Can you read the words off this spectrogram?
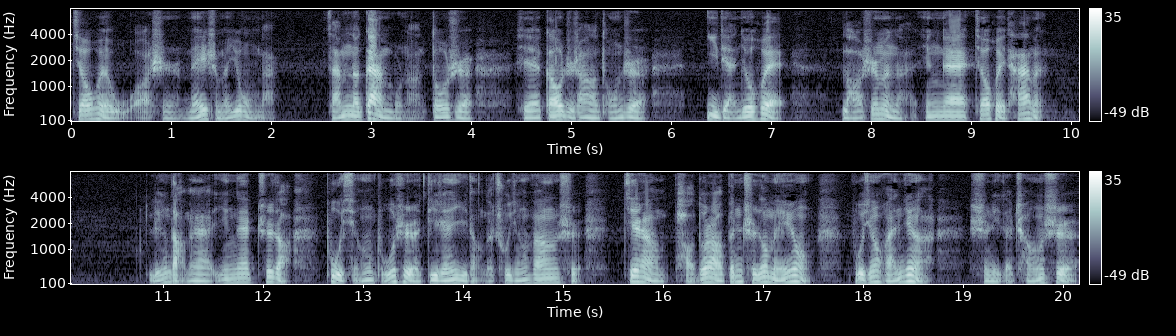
教会我是没什么用的，咱们的干部呢，都是些高智商的同志，一点就会。老师们呢，应该教会他们。领导们应该知道，步行不是低人一等的出行方式，街上跑多少奔驰都没用。步行环境啊，是你的城市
